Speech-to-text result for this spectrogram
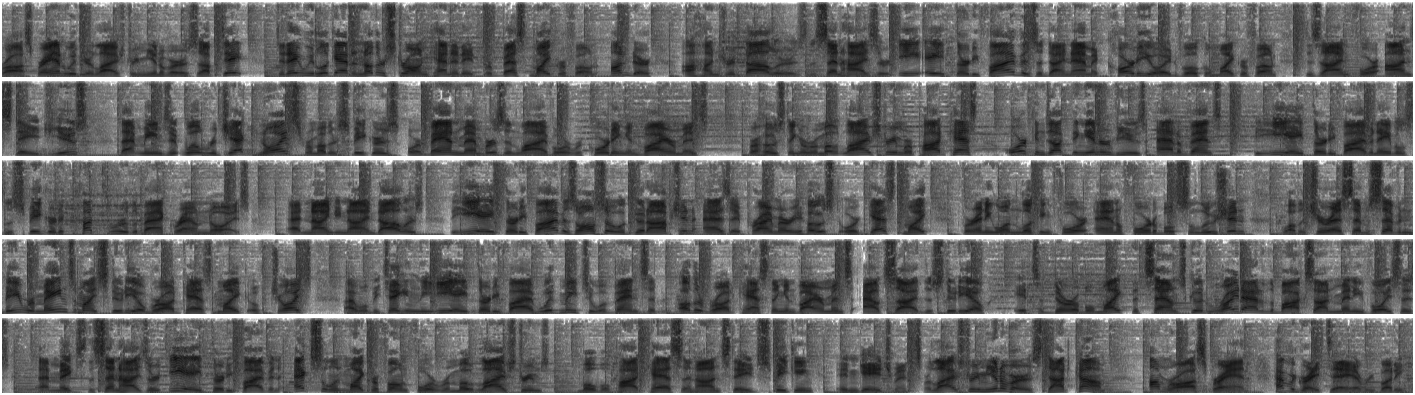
Ross Brand with your Livestream Universe update. Today we look at another strong candidate for best microphone under $100. The Sennheiser E835 is a dynamic cardioid vocal microphone designed for onstage use. That means it will reject noise from other speakers or band members in live or recording environments. For hosting a remote live stream or podcast, or conducting interviews at events, the E835 enables the speaker to cut through the background noise. At $99, the E835 is also a good option as a primary host or guest mic for anyone looking for an affordable solution. While the Shure SM7B remains my studio broadcast mic of choice, I will be taking the E835 with me to events and other broadcasting environments outside the studio. It's a durable mic that sounds good right out of the box on many voices. That makes the Sennheiser E835 an excellent microphone for remote live streams, mobile podcasts, and onstage speaking engagements. For LivestreamUniverse.com, I'm Ross Brand. Have a great day, everybody.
